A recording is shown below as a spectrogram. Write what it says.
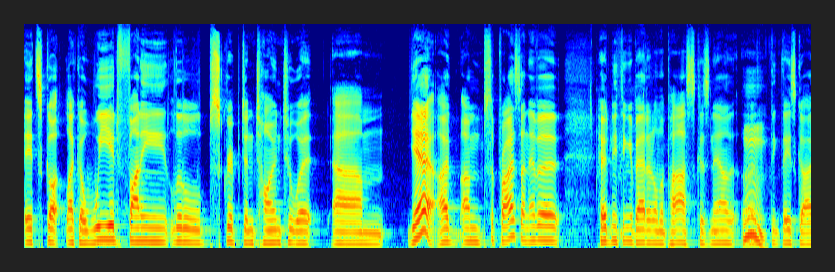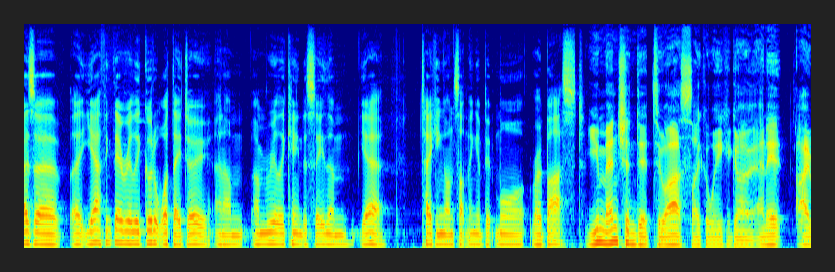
It's got like a weird, funny little script and tone to it. Um, yeah, I, I'm surprised I never heard anything about it on the past because now Hmm. I think these guys are, uh, yeah, I think they're really good at what they do, and I'm I'm really keen to see them, yeah, taking on something a bit more robust. You mentioned it to us like a week ago, and it I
